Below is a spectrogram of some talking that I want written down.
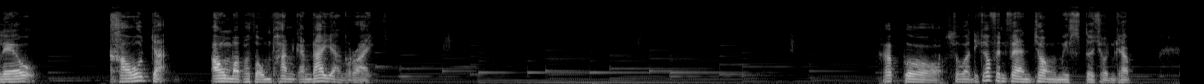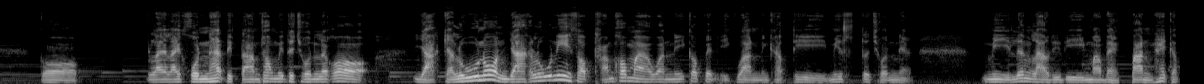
แล้วเขาจะเอามาผสมพันธุ์กันได้อย่างไร ครับก็สวัสดีครับแฟนๆช่องมิสเตอร์ชนครับ ก็ หลาย ๆ คนนะฮะติดตามช่องมิสเตอร์ชน แล้วก็อยากจะรู้โน่น อยากรู้นี่สอบถามเข้ามาวันนี้ก็เป็นอีกวันหนึงครับ ที่มิสเตอร์ชนเนี่ยมีเรื่องราวดีๆ มาแบ่งปันให้กับ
